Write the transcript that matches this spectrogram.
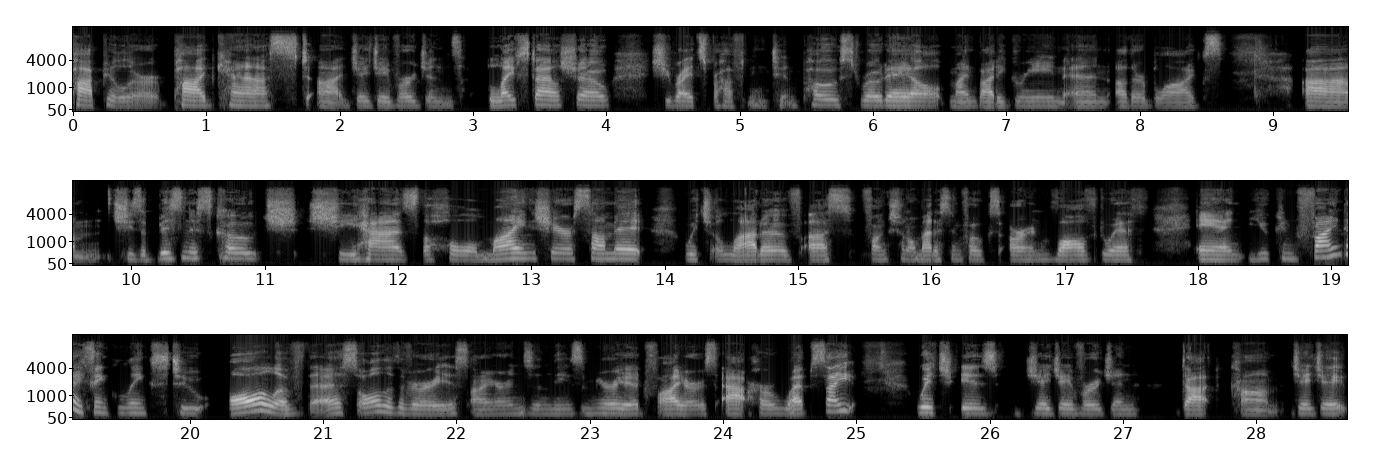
popular podcast, uh, JJ Virgin's Lifestyle Show. She writes for Huffington Post, Rodale, Mind Body Green, and other blogs. Um, she's a business coach. She has the whole Mindshare Summit, which a lot of us functional medicine folks are involved with. And you can find, I think, links to all of this, all of the various irons and these myriad fires at her website, which is jjvirgin.com com. JJ,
